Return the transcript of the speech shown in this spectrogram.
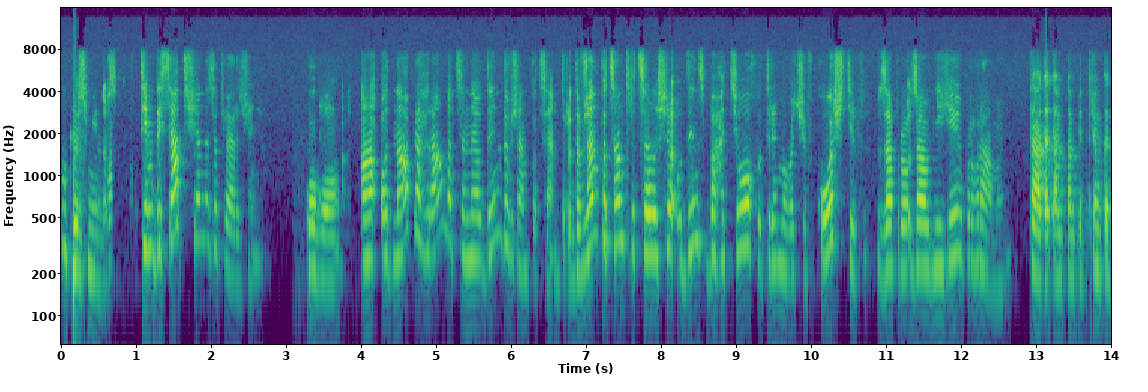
ну плюс-мінус. 70 ще не затверджені. Ого. А одна програма це не один Довженко центр. Довженко центр це лише один з багатьох отримувачів коштів за про за однією програмою. Так, та там там підтримка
